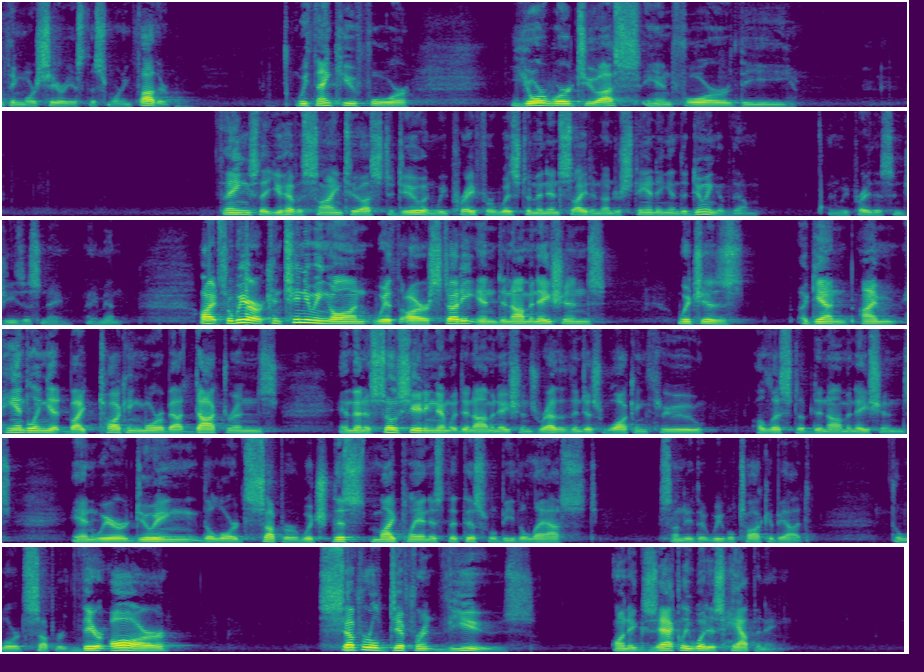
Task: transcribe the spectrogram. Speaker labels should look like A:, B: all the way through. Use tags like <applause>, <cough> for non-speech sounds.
A: something more serious this morning. Father, we thank you for your word to us and for the things that you have assigned to us to do, and we pray for wisdom and insight and understanding in the doing of them. And we pray this in Jesus' name. Amen. All right, so we are continuing on with our study in denominations, which is again, I'm handling it by talking more about doctrines and then associating them with denominations rather than just walking through a list of denominations. And we're doing the Lord's Supper, which this, my plan is that this will be the last Sunday that we will talk about the Lord's Supper. There are several different views on exactly what is happening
